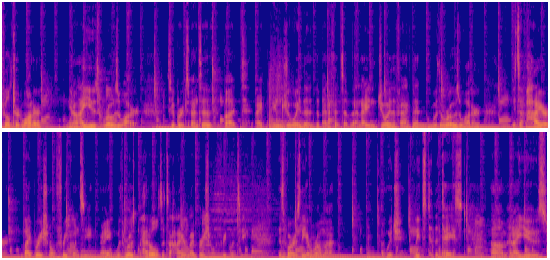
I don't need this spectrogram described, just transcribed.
Filtered water. You know, I use rose water. Super expensive, but I enjoy the, the benefits of that. I enjoy the fact that with rose water, it's a higher vibrational frequency, right? With rose petals, it's a higher vibrational frequency as far as the aroma which leads to the taste. Um, and I use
